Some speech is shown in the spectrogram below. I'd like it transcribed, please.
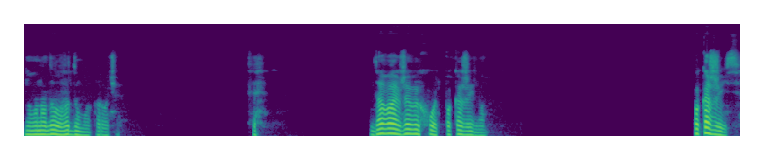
ну вона довго думає, коротше. Давай вже виходь, покажи нам. Покажись.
